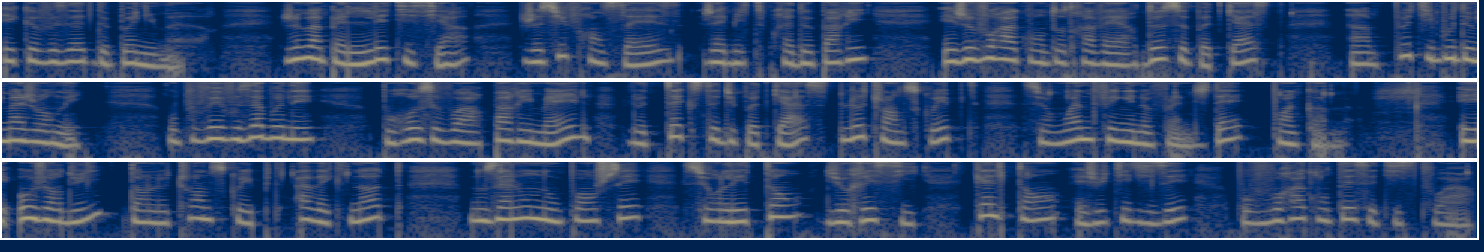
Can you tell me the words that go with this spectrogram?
et que vous êtes de bonne humeur. Je m'appelle Laetitia, je suis française, j'habite près de Paris et je vous raconte au travers de ce podcast un petit bout de ma journée. Vous pouvez vous abonner pour recevoir par email le texte du podcast, le transcript sur onethinginafrenchday.com. Et aujourd'hui, dans le transcript avec notes, nous allons nous pencher sur les temps du récit. Quel temps ai-je utilisé pour vous raconter cette histoire?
